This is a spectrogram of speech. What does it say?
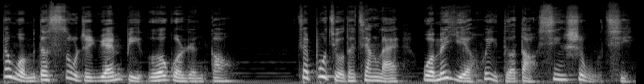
但我们的素质远比俄国人高。”在不久的将来，我们也会得到新式武器。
